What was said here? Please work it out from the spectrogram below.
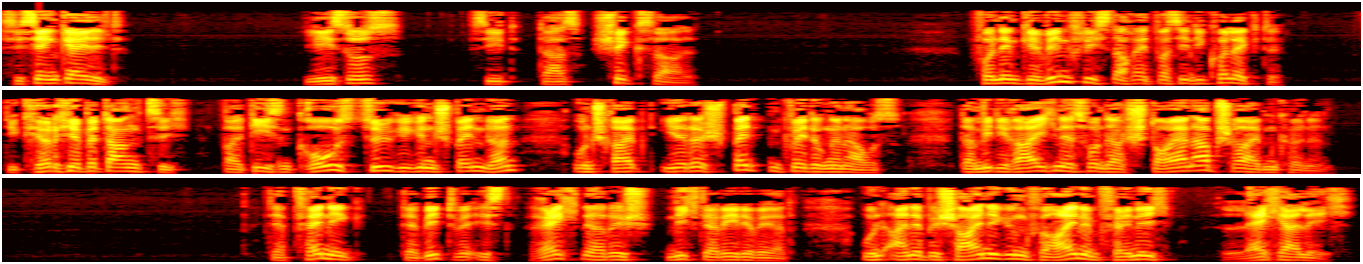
Sie sehen Geld. Jesus sieht das Schicksal. Von dem Gewinn fließt auch etwas in die Kollekte. Die Kirche bedankt sich bei diesen großzügigen Spendern und schreibt ihre Spendenquittungen aus, damit die Reichen es von der Steuern abschreiben können. Der Pfennig der Witwe ist rechnerisch nicht der Rede wert und eine Bescheinigung für einen Pfennig lächerlich.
